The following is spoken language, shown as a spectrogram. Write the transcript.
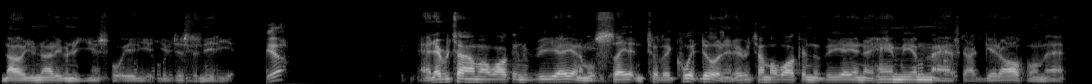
no, you're not even a useful idiot. You're just an idiot. Yep. And every time I walk in the VA, and I'm gonna say it until they quit doing it. Every time I walk in the VA and they hand me a mask, I get off on that.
